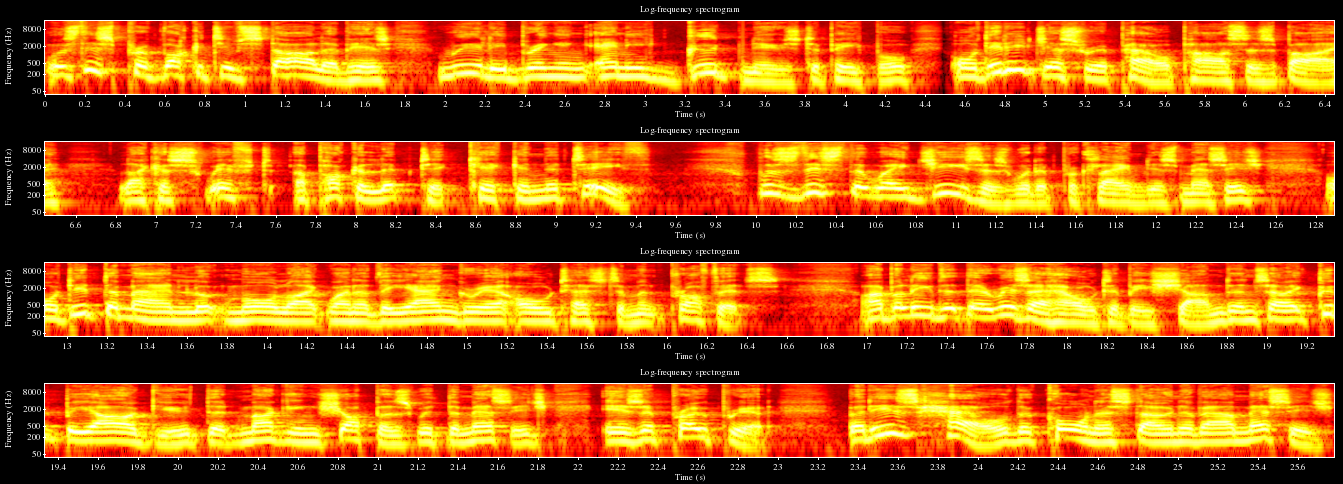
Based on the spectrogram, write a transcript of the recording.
Was this provocative style of his really bringing any good news to people, or did it just repel passers by like a swift apocalyptic kick in the teeth? Was this the way Jesus would have proclaimed his message, or did the man look more like one of the angrier Old Testament prophets? I believe that there is a hell to be shunned, and so it could be argued that mugging shoppers with the message is appropriate. But is hell the cornerstone of our message,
